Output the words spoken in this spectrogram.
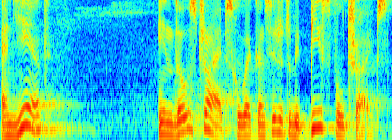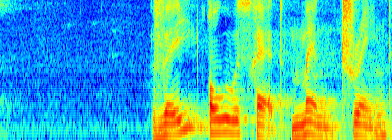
And yet, in those tribes who were considered to be peaceful tribes, they always had men trained,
